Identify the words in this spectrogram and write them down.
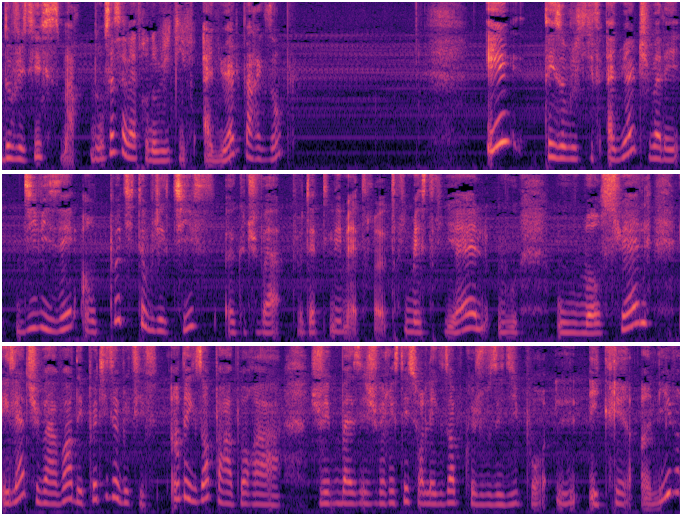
d'objectif SMART. Donc ça, ça va être un objectif annuel par exemple. Et tes objectifs annuels, tu vas les diviser en petits objectifs euh, que tu vas peut-être les mettre euh, trimestriels ou, mensuels. Et là, tu vas avoir des petits objectifs. Un exemple par rapport à, je vais baser, je vais rester sur l'exemple que je vous ai dit pour écrire un livre.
